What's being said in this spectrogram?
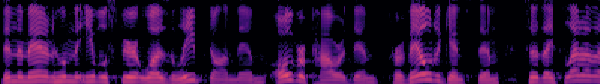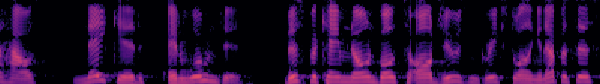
Then the man in whom the evil spirit was leaped on them, overpowered them, prevailed against them, so that they fled out of the house naked and wounded. This became known both to all Jews and Greeks dwelling in Ephesus,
